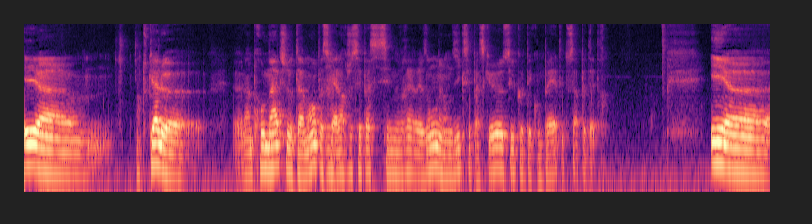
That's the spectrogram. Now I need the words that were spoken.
Et en tout cas, le, l'impro match notamment, parce que, mm. alors je sais pas si c'est une vraie raison, mais on dit que c'est parce que c'est le côté compète et tout ça, peut-être. Et euh,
